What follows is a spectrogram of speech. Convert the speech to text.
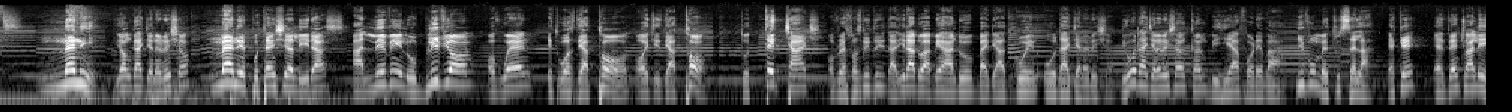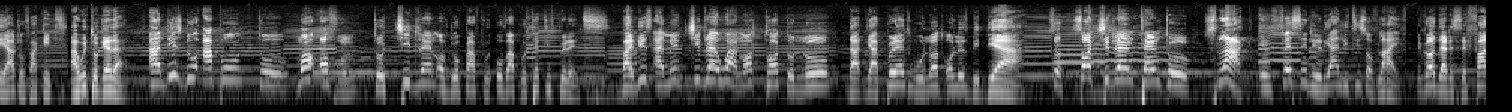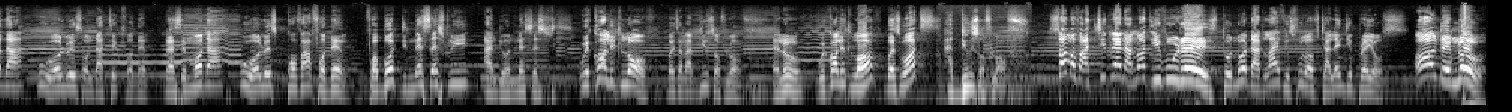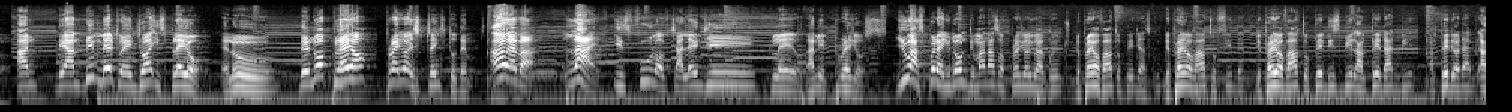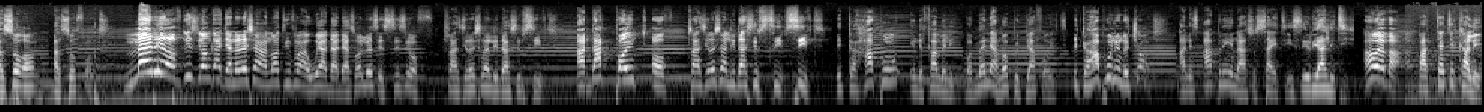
Many younger generation, many potential leaders are living in oblivion of when it was their turn or it is their turn to take charge of responsibility that either do are being handled by the outgoing older generation. The older generation can't be here forever. Even Methuselah, okay, eventually he had to vacate. Are we together? And this do happen to more often to children of the overprotective parents. By this, I mean children who are not taught to know that their parents will not always be there. So, such children tend to slack in facing the realities of life because there is a father who always undertake for them, there's a mother who always cover for them for both the necessary and the unnecessary. We call it love, but it's an abuse of love. Hello? We call it love, but it's what? Abuse of love. Some of our children are not even raised to know that life is full of challenging prayers. All they know and they are being made to enjoy is prayer. Hello? They know prayer, prayer is strange to them. However, life is full of challenging prayer. I mean, prayers. You as parent, you know the manners of pressure you are going through. The prayer of how to pay their school, the prayer of how to feed them, the prayer of how to pay this bill and pay that bill and pay the other bill, and so on and so forth. Many of this younger generation are not even aware that there's always a season of transgenerational leadership shift. At that point of transgenerational leadership shift, it can happen in the family, but many are not prepared for it. It can happen in the church, and it's happening in our society. It's a reality. However, pathetically,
